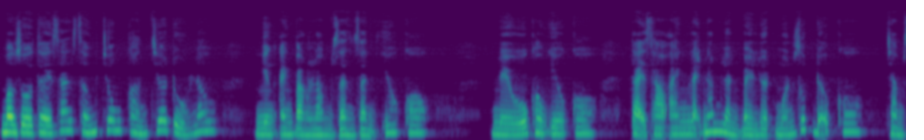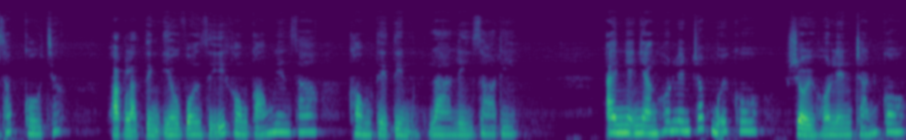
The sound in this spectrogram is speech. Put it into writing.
Mặc dù thời gian sống chung còn chưa đủ lâu, nhưng anh bằng lòng dần dần yêu cô. Nếu không yêu cô, tại sao anh lại năm lần bảy lượt muốn giúp đỡ cô, chăm sóc cô chứ? Hoặc là tình yêu vốn dĩ không có nguyên do, không thể tìm là lý do đi. Anh nhẹ nhàng hôn lên chóp mũi cô, rồi hôn lên trán cô,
